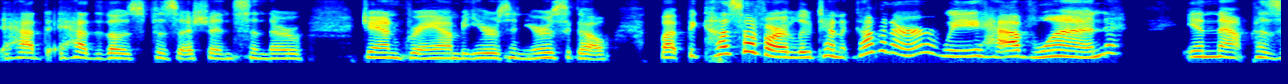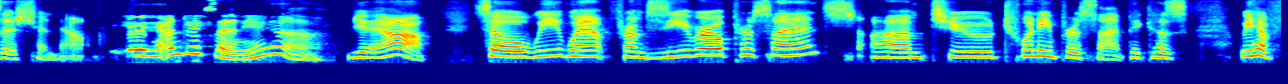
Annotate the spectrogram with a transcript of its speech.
had had those positions and there Jan Graham years and years ago. But because of our lieutenant governor we have one in that position now Gary Henderson, yeah. yeah. So we went from 0% um, to 20% because we have,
